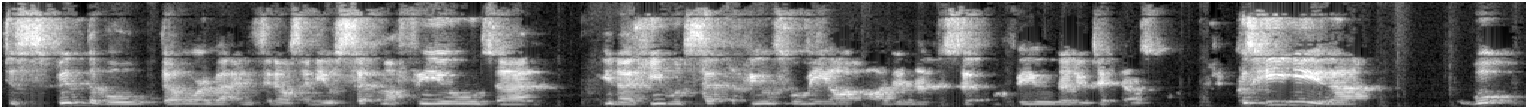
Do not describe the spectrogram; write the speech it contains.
Just spin the ball. Don't worry about anything else. And he'll set my fields, and you know he would set the fields for me. I, I didn't have to set my field, and he'd take those because he knew that what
